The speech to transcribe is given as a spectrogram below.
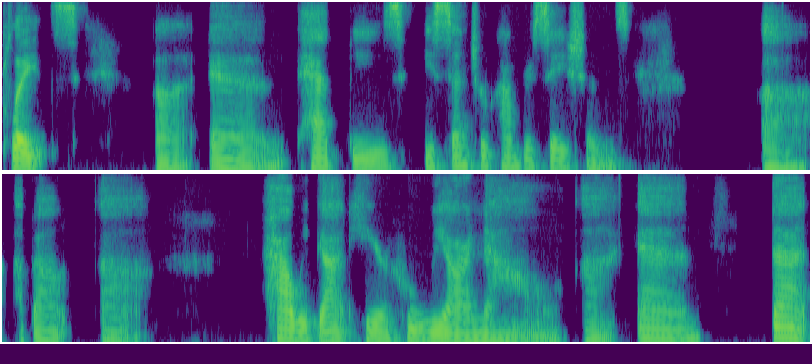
plates and had these essential conversations about how we got here, who we are now, and that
